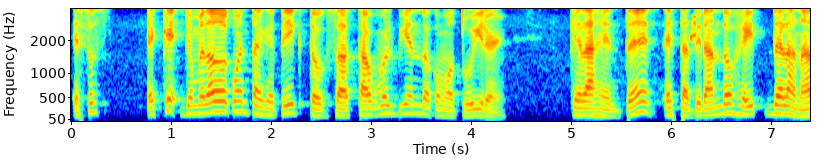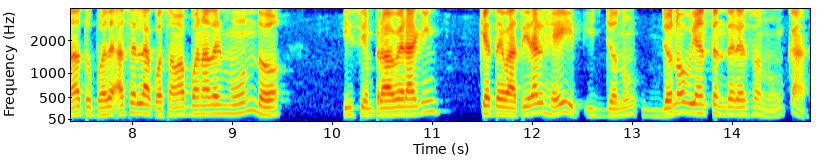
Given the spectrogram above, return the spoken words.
eso es, es que yo me he dado cuenta que TikTok se está volviendo como Twitter, que la gente está tirando hate de la nada, tú puedes hacer la cosa más buena del mundo y siempre va a haber alguien que te va a tirar hate y yo no, yo no voy a entender eso nunca.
